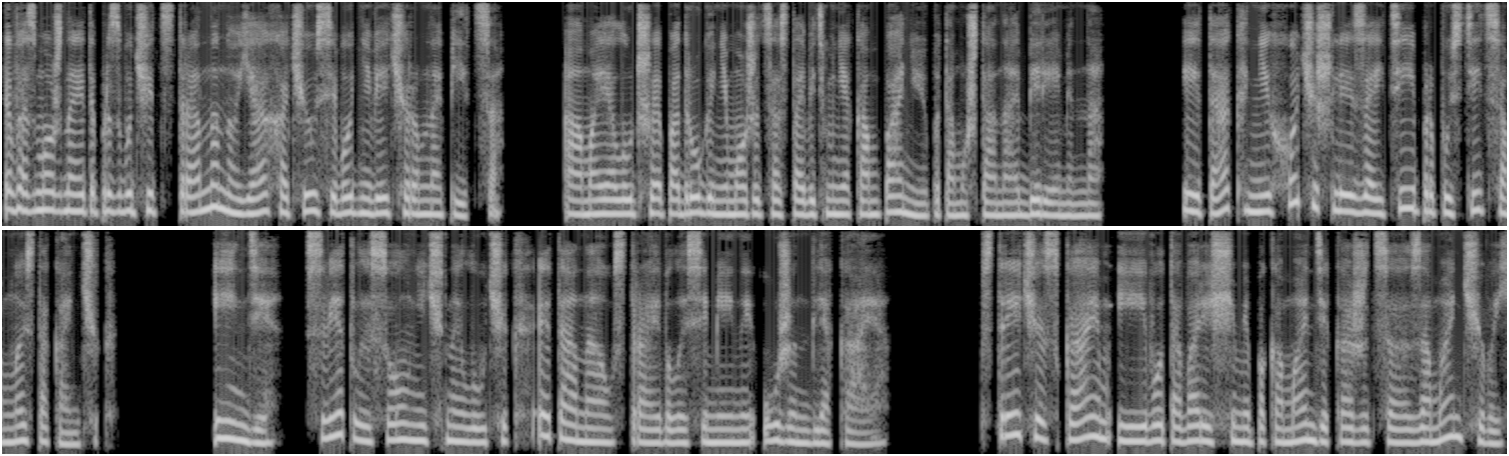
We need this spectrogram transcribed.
Возможно, это прозвучит странно, но я хочу сегодня вечером напиться. А моя лучшая подруга не может составить мне компанию, потому что она беременна. Итак, не хочешь ли зайти и пропустить со мной стаканчик? Инди, светлый солнечный лучик, это она устраивала семейный ужин для Кая. Встреча с Каем и его товарищами по команде кажется заманчивой,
